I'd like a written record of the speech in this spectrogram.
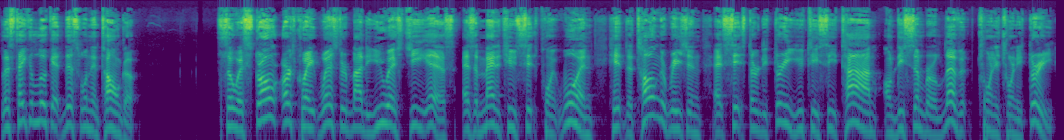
Let's take a look at this one in Tonga. So, a strong earthquake registered by the USGS as a magnitude 6.1 hit the Tonga region at 6:33 UTC time on December 11, 2023.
